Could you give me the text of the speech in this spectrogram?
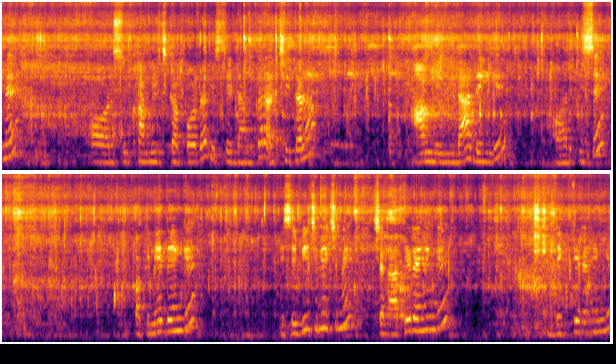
थे और सूखा मिर्च का पाउडर, इसे डालकर अच्छी तरह आम में मिला देंगे और इसे पकने देंगे। इसे बीच बीच में चलाते रहेंगे, देखते रहेंगे।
